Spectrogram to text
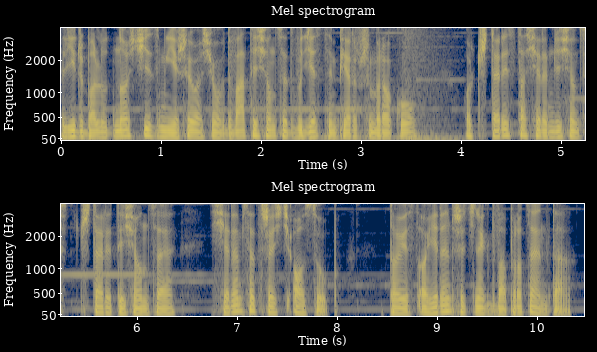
liczba ludności zmniejszyła się w 2021 roku o 474 706 osób, to jest o 1,2%.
